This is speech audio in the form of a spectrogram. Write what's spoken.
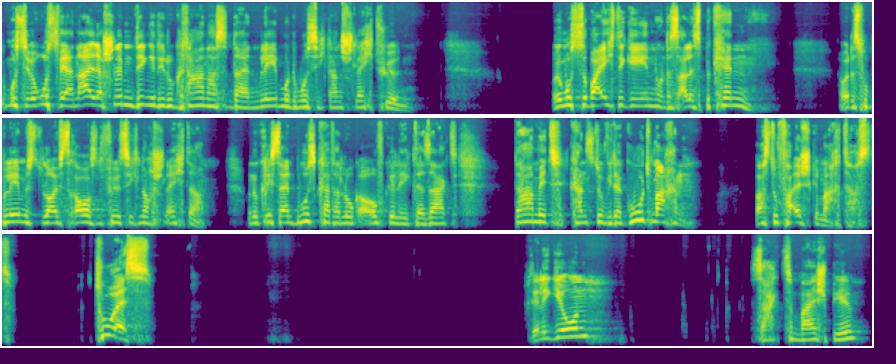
Du musst dir bewusst werden, all der schlimmen Dinge, die du getan hast in deinem Leben und du musst dich ganz schlecht fühlen. Und du musst zur Beichte gehen und das alles bekennen. Aber das Problem ist, du läufst raus und fühlst dich noch schlechter. Und du kriegst einen Bußkatalog aufgelegt, der sagt, damit kannst du wieder gut machen, was du falsch gemacht hast. Tu es. Religion sagt zum Beispiel,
